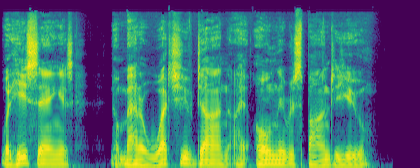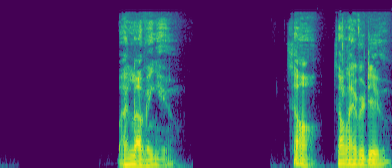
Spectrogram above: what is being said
what he's saying is no matter what you've done, I only respond to you by loving you. That's all. That's all I ever do.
